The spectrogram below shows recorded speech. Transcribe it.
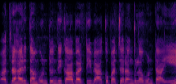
పత్రహరితం ఉంటుంది కాబట్టి ఇవి ఆకుపచ్చ రంగులో ఉంటాయి.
